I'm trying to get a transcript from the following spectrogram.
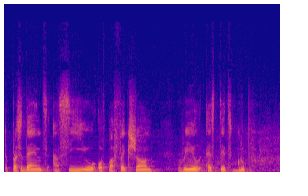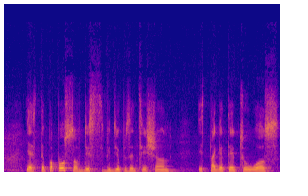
the president and CEO of Perfection Real Estate Group. Yes, the purpose of this video presentation is targeted towards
